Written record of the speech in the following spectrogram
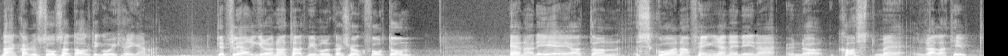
Den kan du stort sett alltid gå i krigen med. Det er flere grunner til at vi bruker tjokkfortom. En av de er at den skåner fingrene dine under kast med relativt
